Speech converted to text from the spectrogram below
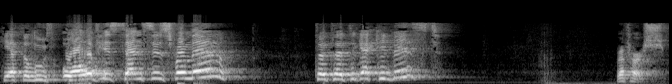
He has to lose all of his senses from them to, to, to get convinced? Rav Hirsch.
